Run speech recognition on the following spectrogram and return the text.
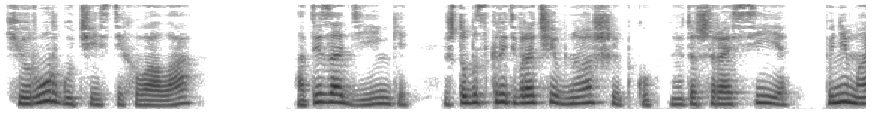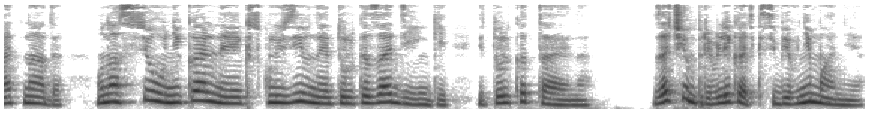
хирургу честь и хвала. А ты за деньги, чтобы скрыть врачебную ошибку. Но это ж Россия, понимать надо. У нас все уникальное и эксклюзивное только за деньги и только тайна. Зачем привлекать к себе внимание?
